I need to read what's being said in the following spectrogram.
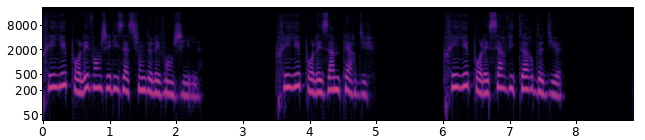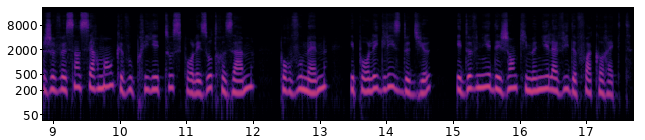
Priez pour l'évangélisation de l'Évangile. Priez pour les âmes perdues. Priez pour les serviteurs de Dieu. Je veux sincèrement que vous priez tous pour les autres âmes, pour vous-même, et pour l'Église de Dieu, et deveniez des gens qui meniez la vie de foi correcte.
